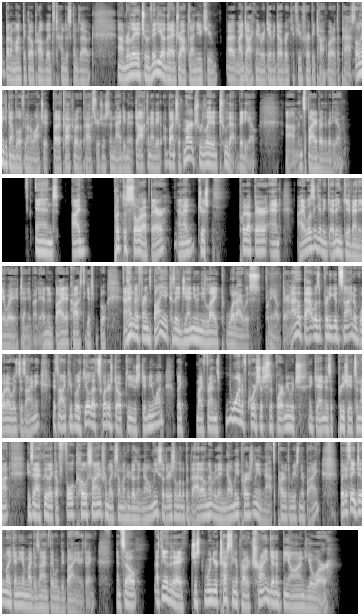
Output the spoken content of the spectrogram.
about a month ago, probably at the time this comes out, um, related to a video that I dropped on YouTube, uh, my documentary David Dobrik. If you've heard me talk about it in the past, I'll link it down below if you want to watch it. But I've talked about it the past year. It's just a 90 minute doc, and I made a bunch of merch related to that video, um, inspired by the video. And I put the store up there, and I just put it up there, and I wasn't gonna. I didn't give any away to anybody. I didn't buy it at cost to get to people, and I had my friends buying it because they genuinely liked what I was putting out there, and I thought that was a pretty good sign of what I was designing. It's not like people like, "Yo, that sweater's dope. Can you just give me one?" Like my friends, one of course, just support me, which again is appreciated. So not exactly like a full cosign from like someone who doesn't know me. So there's a little bit of that element where they know me personally, and that's part of the reason they're buying. But if they didn't like any of my designs, they wouldn't be buying anything. And so at the end of the day, just when you're testing a product, try and get it beyond your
